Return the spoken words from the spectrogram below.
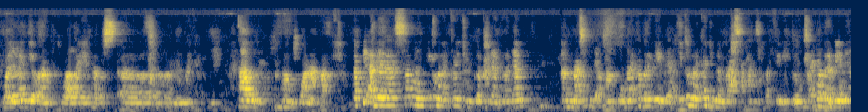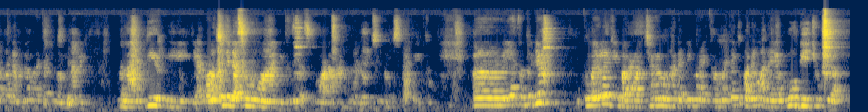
kembali lagi orang tua lah yang harus uh, namanya tahu kemampuan apa. Tapi ada rasa mungkin mereka juga kadang-kadang uh, merasa tidak mampu. Mereka berbeda. Itu mereka juga merasakan seperti itu. Mereka berbeda. Kadang-kadang mereka juga menarik menarik diri ya walaupun tidak semua gitu tidak semua anak dengan Down syndrome seperti itu Eh, ya tentunya kembali lagi bahwa cara menghadapi mereka mereka itu kadang ada yang moody juga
